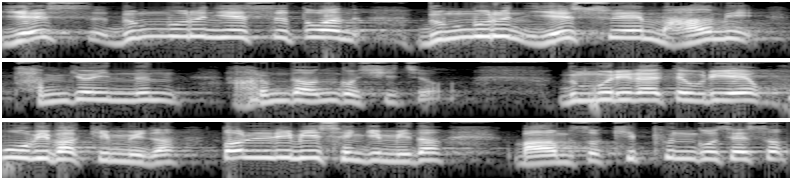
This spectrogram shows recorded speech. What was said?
yes, 눈물은 yes 또한 눈물은 예수의 마음이 담겨 있는 아름다운 것이죠. 눈물이 날 때 우리의 호흡이 바뀝니다. 떨림이 생깁니다. 마음속 깊은 곳에서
